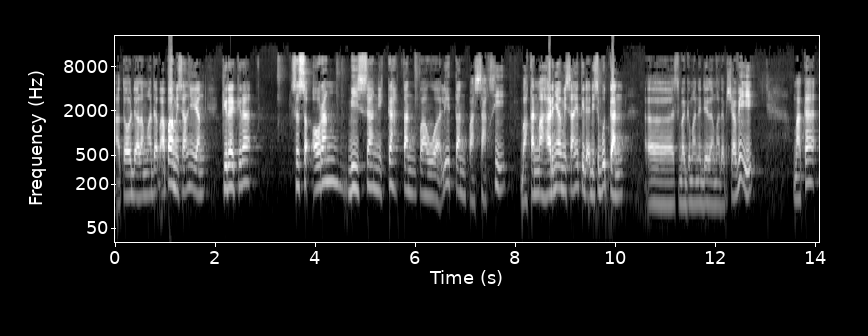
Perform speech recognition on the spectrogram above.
atau dalam madhab apa misalnya yang kira-kira seseorang bisa nikah tanpa wali, tanpa saksi, bahkan maharnya misalnya tidak disebutkan e, sebagaimana di dalam madhab syafi'i, maka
